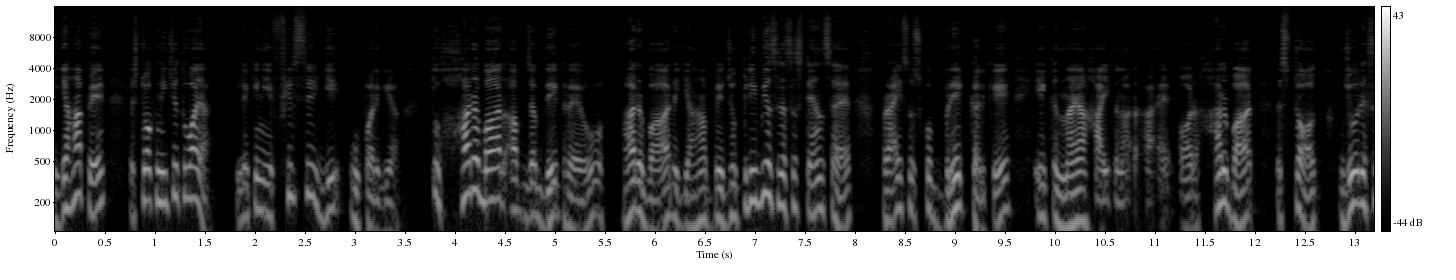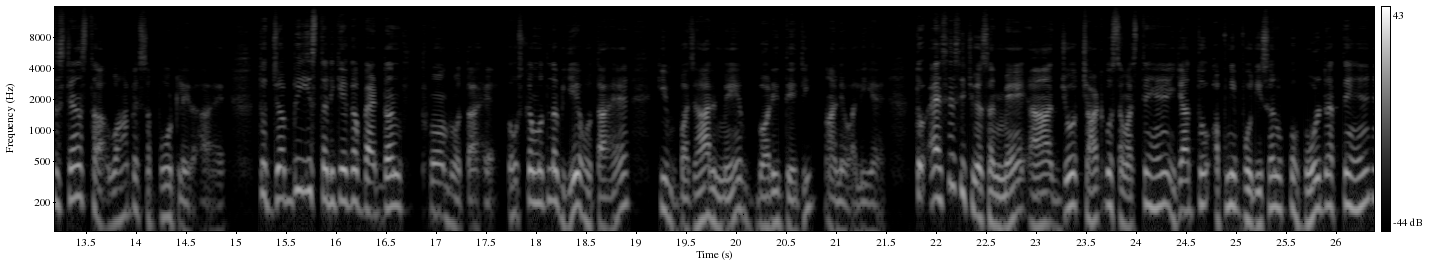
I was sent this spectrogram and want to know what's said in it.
यहाँ पे स्टॉक नीचे तो आया लेकिन ये फिर से ये ऊपर गया। तो हर बार आप जब देख रहे हो, हर बार यहाँ पे जो प्रीवियस रेसिस्टेंस है, प्राइस उसको ब्रेक करके एक नया हाई बना रहा है और हर बार स्टॉक जो रेसिस्टेंस था वहाँ पे सपोर्ट ले रहा है। तो जब भी इस तरीके का पैटर्न फॉर्म होता है तो उसका मतलब ये होता है कि बाज़ार में बड़ी तेज़ी आने वाली है। तो ऐसे सिचुएशन में जो चार्ट को समझते हैं या तो अपनी पोजिशन को होल्ड रखते हैं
